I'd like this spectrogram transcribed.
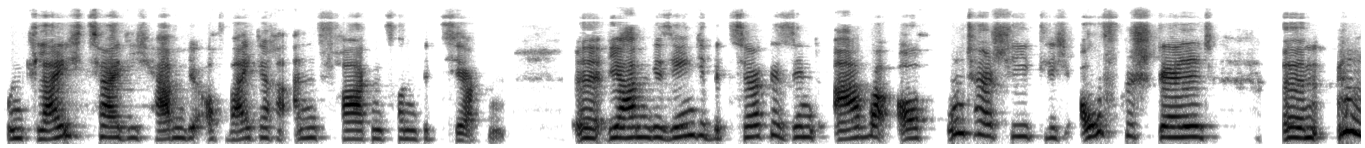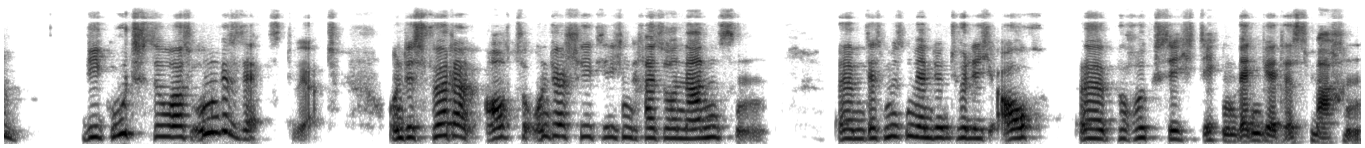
und gleichzeitig haben wir auch weitere Anfragen von Bezirken. Äh, wir haben gesehen, die Bezirke sind aber auch unterschiedlich aufgestellt, ähm, wie gut sowas umgesetzt wird. Und es führt dann auch zu unterschiedlichen Resonanzen. Ähm, das müssen wir natürlich auch äh, berücksichtigen, wenn wir das machen.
